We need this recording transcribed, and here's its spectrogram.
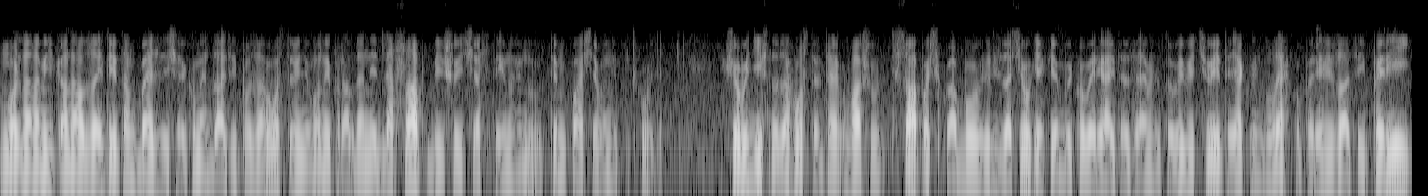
Можна на мій канал зайти, там безліч рекомендацій по загостренню. Вони, правда, не для САП більшою частиною, ну тим паче вони підходять. Якщо ви дійсно загострите вашу сапочку або різачок, яким ви ковиряєте землю, то ви відчуєте, як він легко перерізає цей перій,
